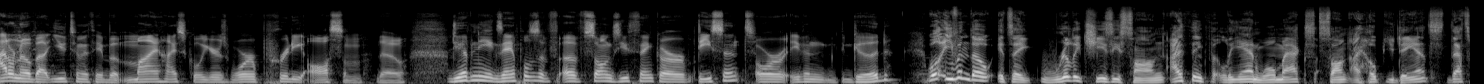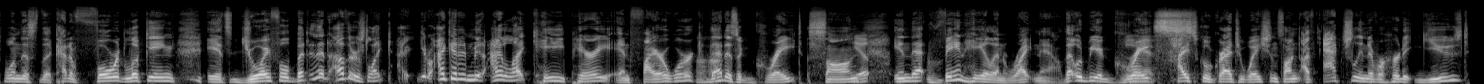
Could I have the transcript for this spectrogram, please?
I don't know about you, Timothy, but my high school years were pretty awesome, though. Do you have any examples of, of songs you think are decent or even good? Well, even though it's a really cheesy song, I think that Lee Ann Womack's song "I Hope You Dance" that's one that's the kind of forward-looking, it's joyful. But then others like you know, I gotta admit, I like Katy Perry and "Firework." Uh-huh. That is a great song. Yep. In that Van Halen right now, that would be a great yes. high school graduation song. I've actually never heard it used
